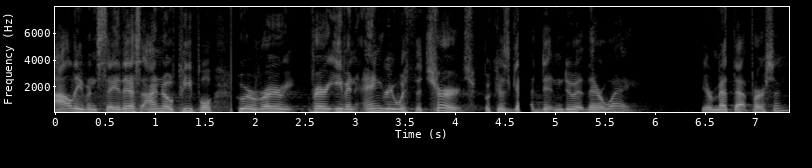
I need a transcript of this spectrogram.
I'll even say this I know people who are very, very even angry with the church because God didn't do it their way. You ever met that person?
